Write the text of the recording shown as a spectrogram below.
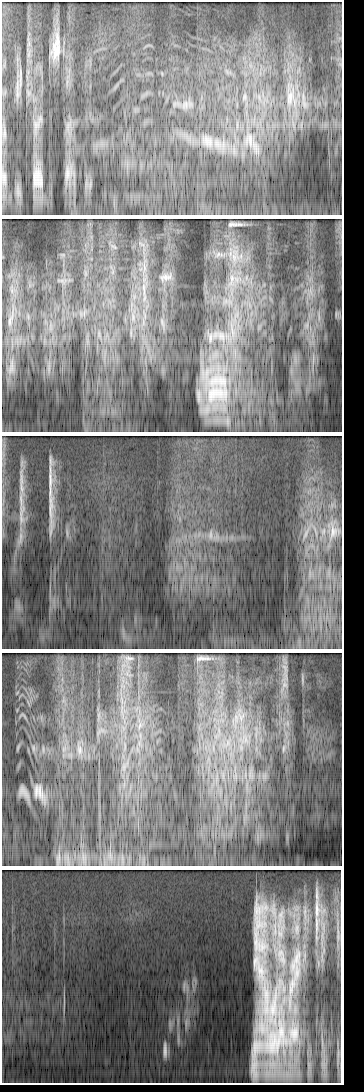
Oh, he tried to stop it. Ugh. Yeah, whatever, I can take the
